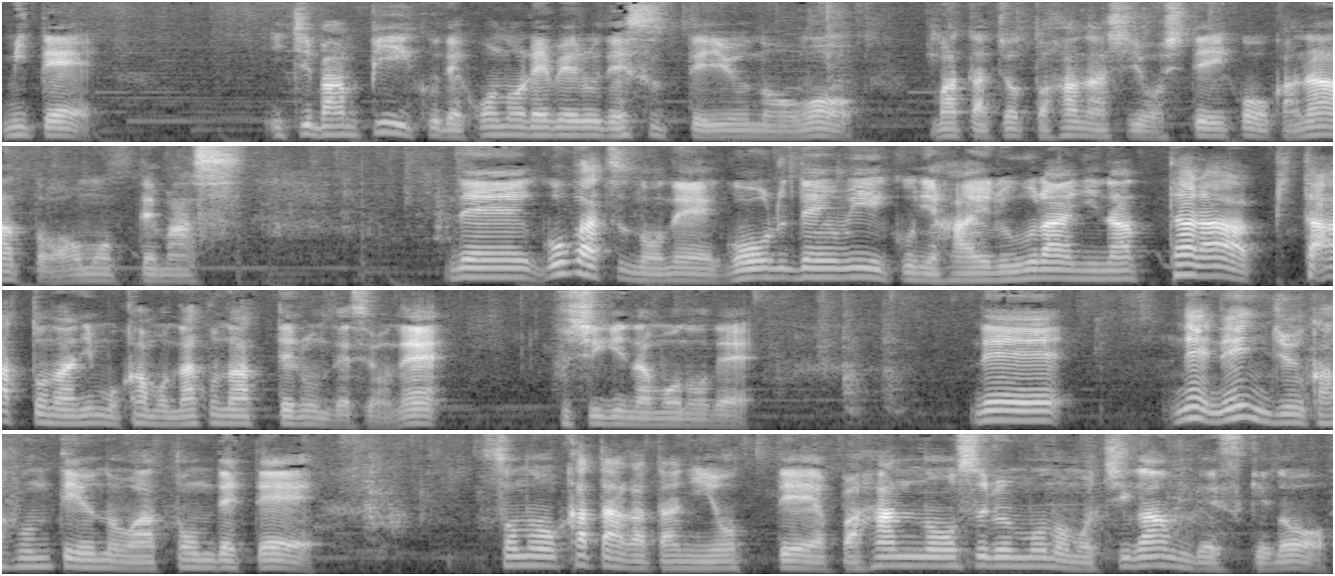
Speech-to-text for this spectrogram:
見て、一番ピークでこのレベルですっていうのを、またちょっと話をしていこうかなとは思ってます。で、5月のね、ゴールデンウィークに入るぐらいになったら、ピタッと何もかもなくなってるんですよね。不思議なもので。で、ね、年中花粉っていうのは飛んでて、その方々によってやっぱ反応するものも違うんですけど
